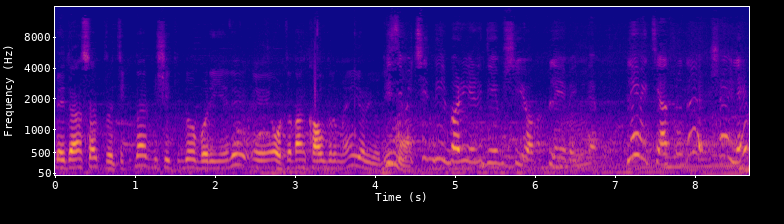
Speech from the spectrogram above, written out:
bedensel pratikler bir şekilde o bariyeri e, ortadan kaldırmaya yarıyor değil Bizim mi? için dil bariyeri diye bir şey yok playback'te. Playback tiyatroda şöyle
